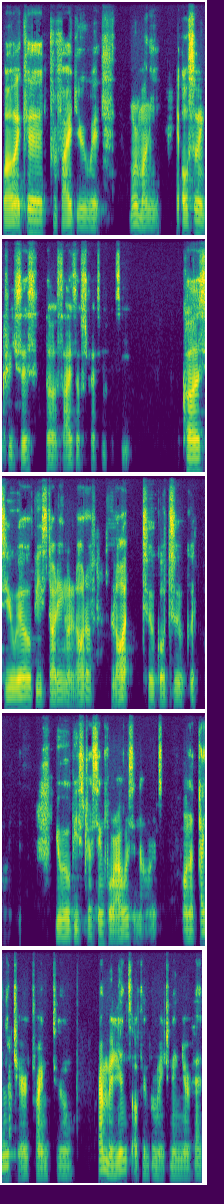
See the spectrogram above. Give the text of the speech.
While it could provide you with more money, it also increases the size of stress you receive. Because you will be studying a lot of lot to go to good colleges. You will be stressing for hours and hours on a tiny chair trying to cram millions of information in your head.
